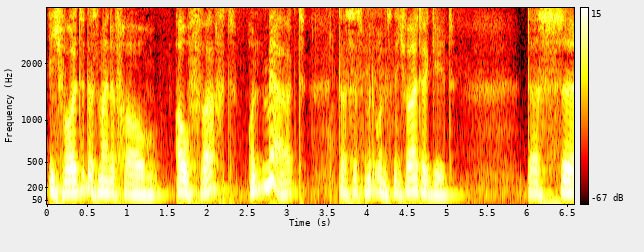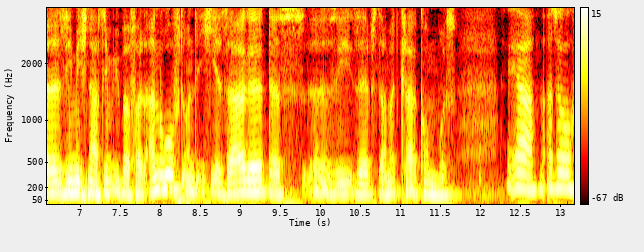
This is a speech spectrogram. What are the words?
Ich wollte, dass meine Frau aufwacht und merkt, dass es mit uns nicht weitergeht. Dass äh, sie mich nach dem Überfall anruft und ich ihr sage, dass äh, sie selbst damit klarkommen muss. Ja, also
